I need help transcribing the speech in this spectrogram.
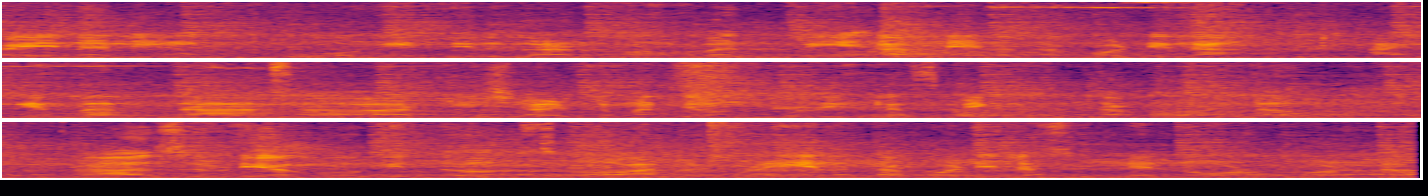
ಫೈನಲಿ ಹೋಗಿ ತಿರುಗಾಡ್ಕೊಂಡು ಬಂದ್ವಿ. ಅಲ್ಲೇನೂ ತಗೊಂಡಿಲ್ಲ. ಹಾಗೆ ಬರ್ತಾ ಟಿ ಶರ್ಟ್ ಮತ್ತು ಒಂದು ಕುರಿ ಡ್ರೆಸ್ ಬೇಕು ತಗೊಂಡು ಸುಡಿಯೋಗಿ ಹೋಗಿದ್ದು. ಸೊ ಅದು ಕೂಡ ಏನೂ ತಗೊಂಡಿಲ್ಲ ಸುಮ್ಮನೆ ನೋಡಿಕೊಂಡು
